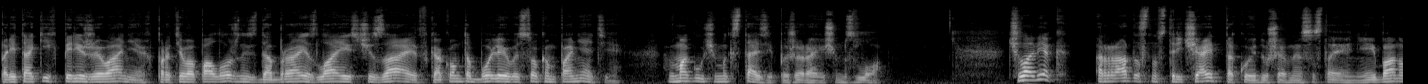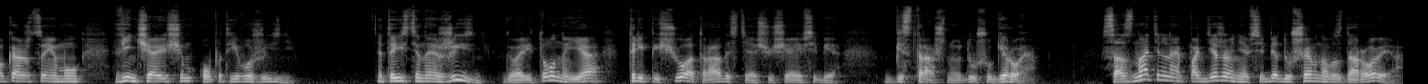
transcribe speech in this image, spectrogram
При таких переживаниях противоположность добра и зла исчезает в каком-то более высоком понятии, в могучем экстазе, пожирающем зло. Человек радостно встречает такое душевное состояние, ибо оно кажется ему венчающим опыт его жизни. Это истинная жизнь, говорит он, и я трепещу от радости, ощущая в себе бесстрашную душу героя. Сознательное поддерживание в себе душевного здоровья,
